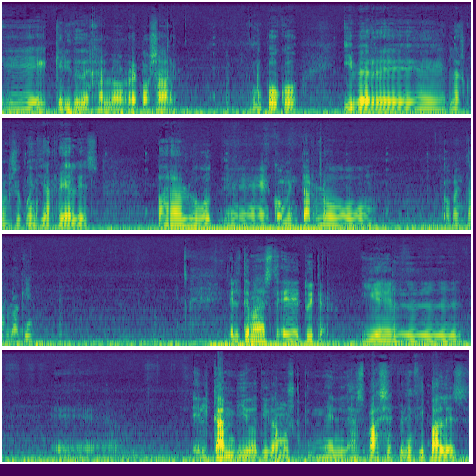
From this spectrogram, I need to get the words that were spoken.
eh, he querido dejarlo reposar un poco y ver eh, las consecuencias reales para luego comentarlo, comentarlo aquí. El tema es Twitter y el, el cambio, digamos, en las bases principales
